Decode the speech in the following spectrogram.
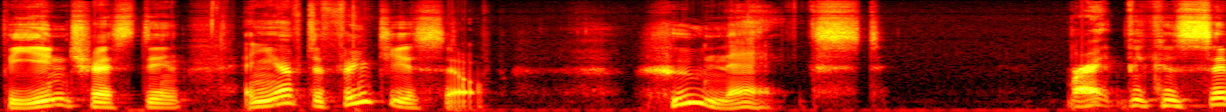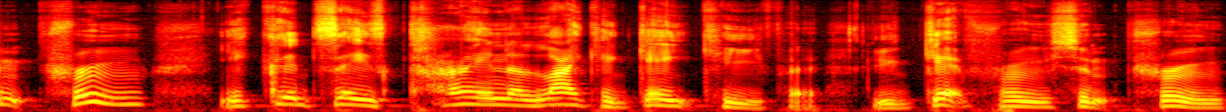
be interesting. And you have to think to yourself, who next? right? Because St. Preux, you could say, is kind of like a gatekeeper. You get through St. Preux,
